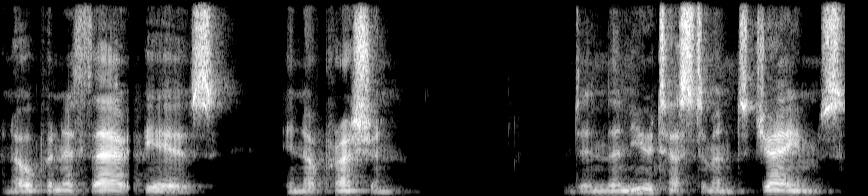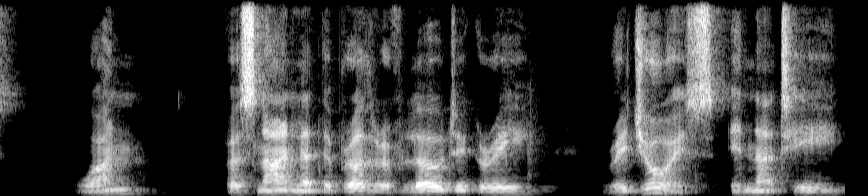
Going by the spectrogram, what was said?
and openeth their ears in oppression. And in the New Testament, James 1, verse 9 Let the brother of low degree rejoice in that he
